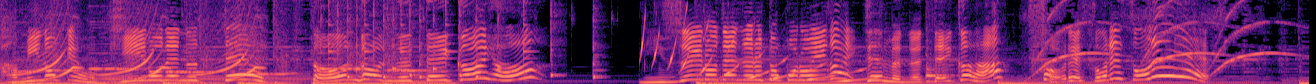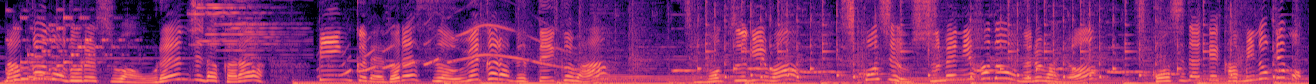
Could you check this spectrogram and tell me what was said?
髪の毛を黄色で塗ってどんどん塗っていくわよ。水色で塗るところ以外全部塗っていくわ。それそれそれ。中のドレスはオレンジだからピンクでドレスを上から塗っていくわ。その次は少し薄めに肌を塗るわよ。少しだけ髪の毛も濃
